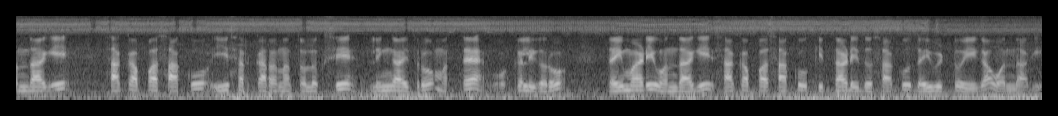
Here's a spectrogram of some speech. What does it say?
ಒಂದಾಗಿ ಸಾಕಪ್ಪ ಸಾಕು. ಈ ಸರ್ಕಾರನ ತೊಲಗಿಸಿ ಲಿಂಗಾಯತರು ಮತ್ತು ಒಕ್ಕಲಿಗರು ದಯಮಾಡಿ ಒಂದಾಗಿ ಸಾಕಪ್ಪ ಸಾಕು, ಕಿತ್ತಾಡಿದ್ದು ಸಾಕು, ದಯವಿಟ್ಟು ಈಗ ಒಂದಾಗಿ.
